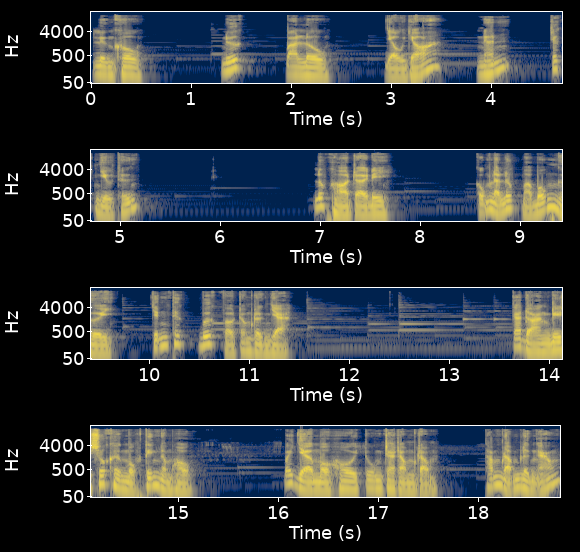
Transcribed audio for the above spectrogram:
lương khô Nước, ba lô, dầu gió, nến Rất nhiều thứ. Lúc họ rời đi Cũng là lúc mà bốn người Chính thức bước vào trong rừng già. Cả đoàn đi suốt hơn một tiếng đồng hồ. Bây giờ mồ hôi tuôn ra ròng ròng, Thấm đẫm lưng áo.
